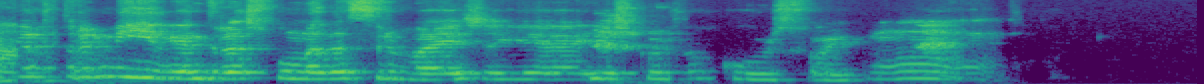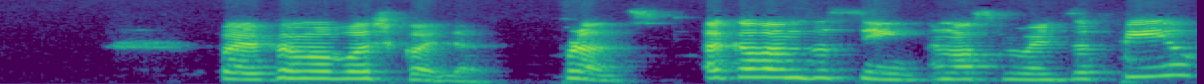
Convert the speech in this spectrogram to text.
on. ter tremido entre a espuma da cerveja e, a- e as cores do curso. Foi. hum. Foi, foi uma boa escolha. Pronto, acabamos assim o nosso primeiro desafio.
